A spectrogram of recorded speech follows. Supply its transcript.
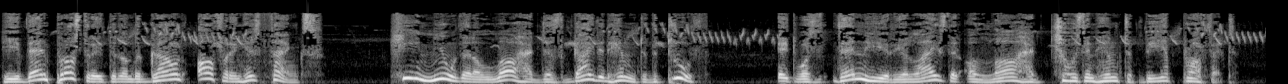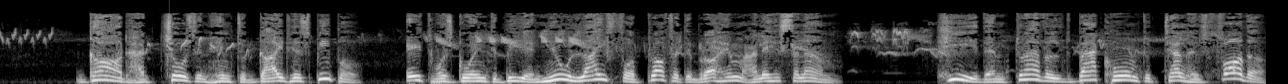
He then prostrated on the ground offering his thanks. He knew that Allah had just guided him to the truth. It was then he realized that Allah had chosen him to be a prophet. God had chosen him to guide his people. It was going to be a new life for Prophet Ibrahim alayhi salam. He then traveled back home to tell his father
